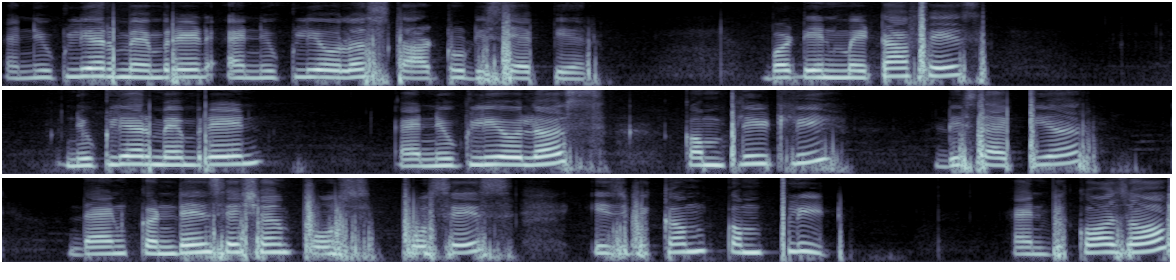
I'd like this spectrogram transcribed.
and nuclear membrane and nucleolus start to disappear. But in metaphase nuclear membrane and nucleolus completely disappear then condensation process is become complete. And because of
